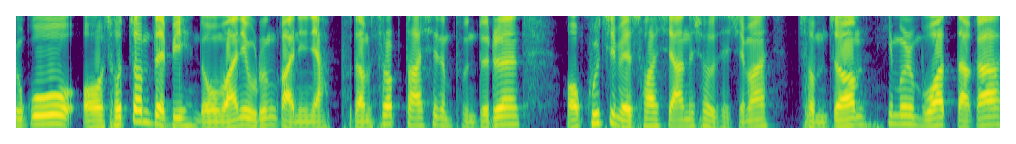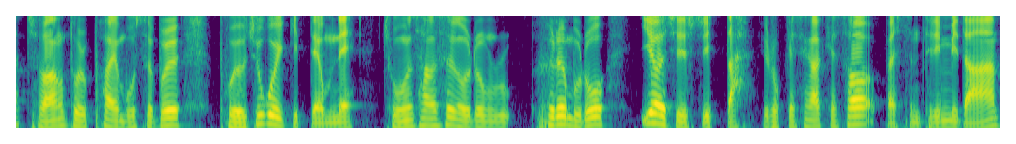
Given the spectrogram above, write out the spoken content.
요거 어, 저점 대비 너무 많이 오른 거 아니냐 부담스럽다 하시는 분들은 어, 굳이 매수하지 않으셔도 되지만 점점 힘을 모았다가 저항 돌파의 모습을 보여주고 있기 때문에 좋은 상승 흐름, 흐름으로 이어질 수 있다 이렇게 생각해서 말씀드립니다.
